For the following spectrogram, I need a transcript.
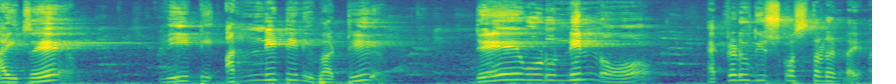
అయితే వీటి అన్నిటిని బట్టి దేవుడు నిన్ను ఎక్కడికి తీసుకొస్తాడండి ఆయన?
